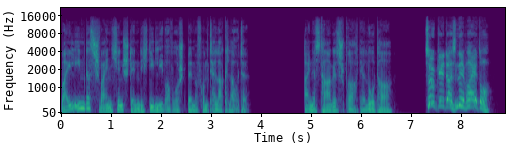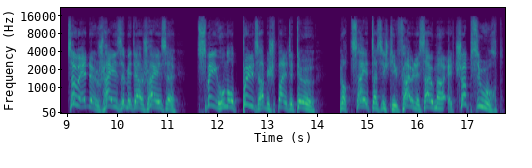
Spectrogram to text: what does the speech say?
weil ihm das Schweinchen ständig die Leberwurstbämme vom Teller klaute. Eines Tages sprach der Lothar So geht das nie weiter. So eine Scheiße mit der Scheiße. 200 Puls hab ich spaltet, du. Wird Zeit, dass sich die faule Sau mal einen Job sucht.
